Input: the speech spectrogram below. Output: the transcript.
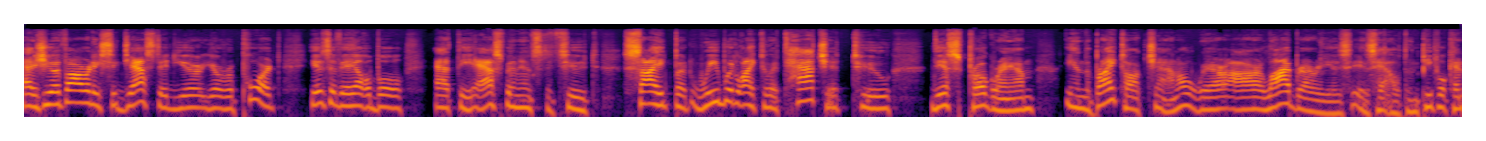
as you have already suggested your your report is available at the aspen institute site but we would like to attach it to this program in the Bright Talk channel where our library is, is held and people can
